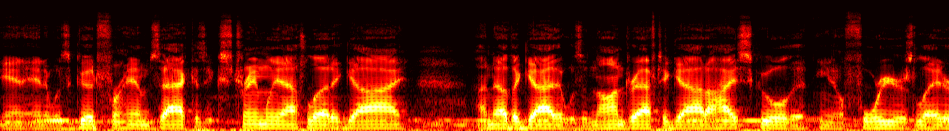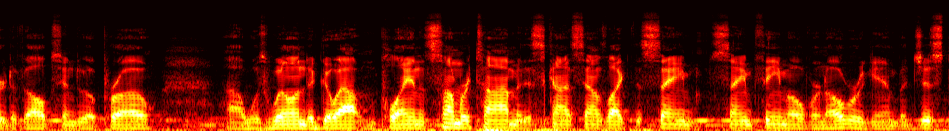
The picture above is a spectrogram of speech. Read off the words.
and, and it was good for him. Zach is an extremely athletic guy. Another guy that was a non-drafted guy out of high school that you know four years later develops into a pro. Uh, was willing to go out and play in the summertime, and this kind of sounds like the same same theme over and over again. But just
